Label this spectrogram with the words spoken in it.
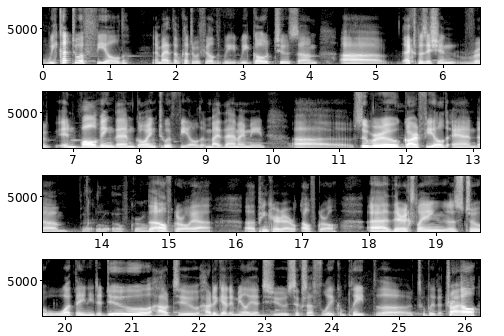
we cut to a field, and by the cut to a field, we we go to some uh exposition re- involving them going to a field, and by them I mean uh Subaru, Garfield, and um That little elf girl. the elf girl, yeah, uh, pink haired elf girl. Uh, they're explaining as to what they need to do, how to how to get Emilia to successfully complete the to complete the trial,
